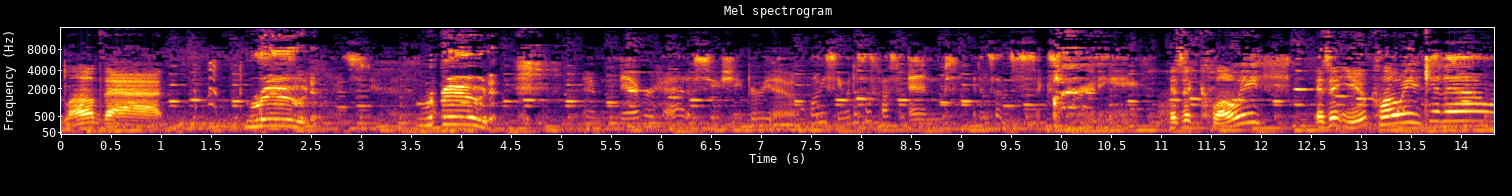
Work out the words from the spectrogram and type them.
Love that. Rude. Stupid. Rude. I've never had a sushi burrito. Let me see, when does this class end? It ends at 6.30. Is it Chloe? Is it you, Chloe? Like an hour.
